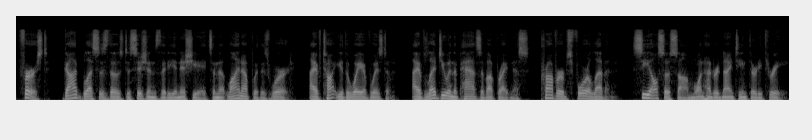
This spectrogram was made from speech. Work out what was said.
First, God blesses those decisions that He initiates and that line up with His Word. I have taught you the way of wisdom. I have led you in the paths of uprightness. Proverbs 4:11. See also Psalm 119:33.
